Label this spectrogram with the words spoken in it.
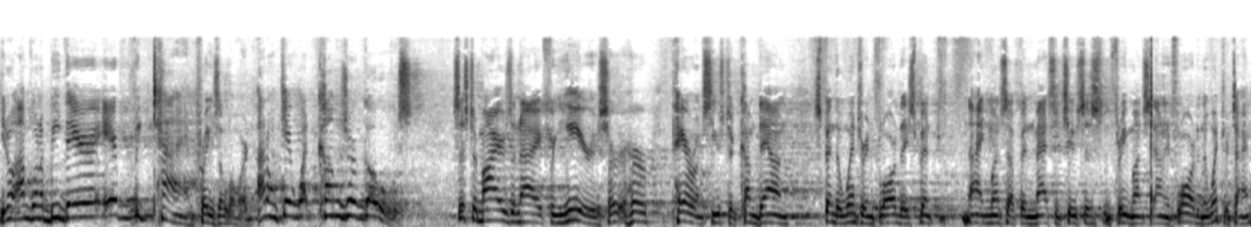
You know, I'm going to be there every time, praise the Lord. I don't care what comes or goes. Sister Myers and I, for years, her, her parents used to come down, spend the winter in Florida. They spent nine months up in Massachusetts and three months down in Florida in the wintertime.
